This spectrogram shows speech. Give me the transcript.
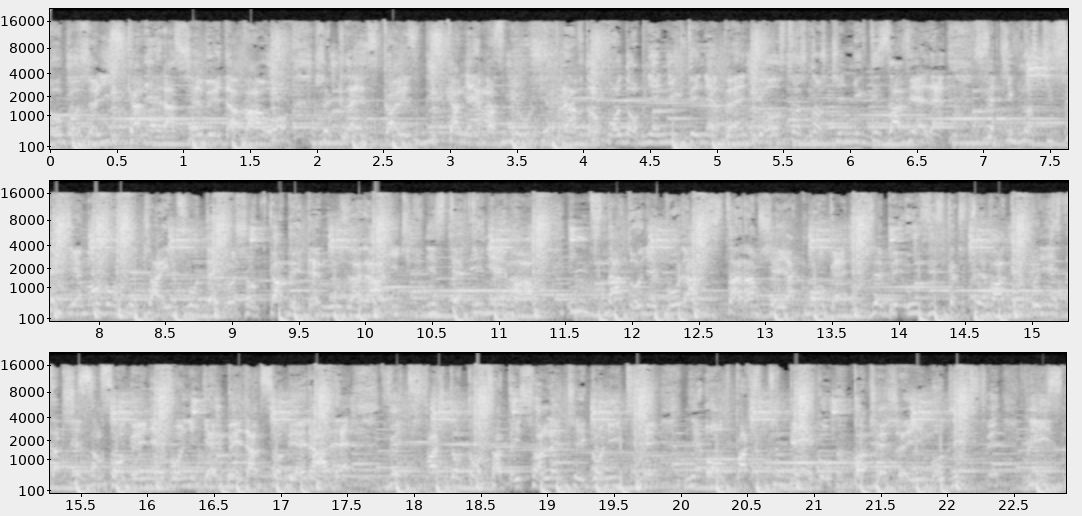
zgliszcza i pogorzeliska Nieraz się wydawało, że klęska jest bliska Nie ma zmiłu się. Prawdopodobnie nigdy nie będzie Ostrożności nigdy za wiele. Przeciwności wszędzie mogą się czaić Złotego środka by temu zaradzić. Niestety nie ma i nic na to nie poradzi Staram się jak mogę, żeby uzyskać przewagę By nie stać się sam sobie niewolnikiem By dać sobie radę Wytrwać do końca tej szaleńczej gonitwy. Nie odpaść w przebiegu Pacierze i modlitwy. Blizny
